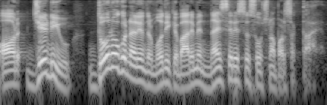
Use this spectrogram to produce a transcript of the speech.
और जेडीयू दोनों को नरेंद्र मोदी के बारे में नए सिरे से सोचना पड़ सकता है।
